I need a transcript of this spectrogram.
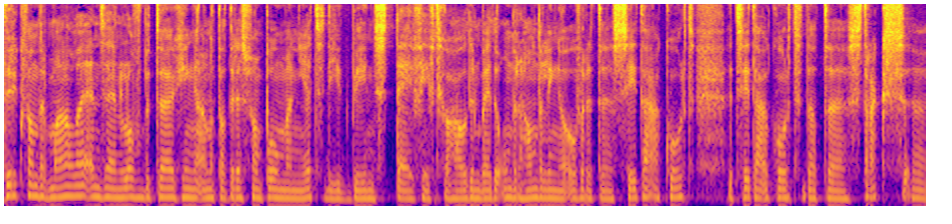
Dirk van der Malen en zijn lofbetuiging aan het adres van Paul Magnet, die het been stijf heeft gehouden bij de onderhandelingen over het eh, CETA-akkoord. Het CETA-akkoord dat eh, straks eh,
